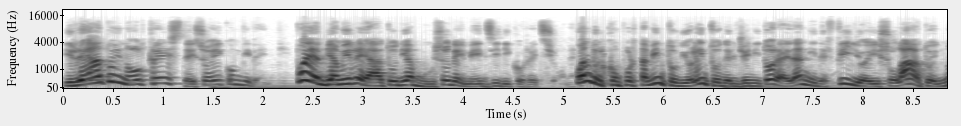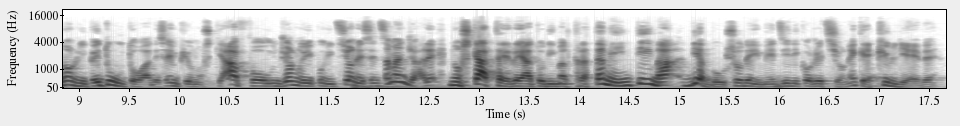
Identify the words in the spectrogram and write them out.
Il reato inoltre è esteso ai conviventi. Poi abbiamo il reato di abuso dei mezzi di correzione. Quando il comportamento violento del genitore ai danni del figlio è isolato e non ripetuto, ad esempio uno schiaffo o un giorno di punizione senza mangiare, non scatta il reato di maltrattamenti, ma di abuso dei mezzi di correzione, che è più lieve.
